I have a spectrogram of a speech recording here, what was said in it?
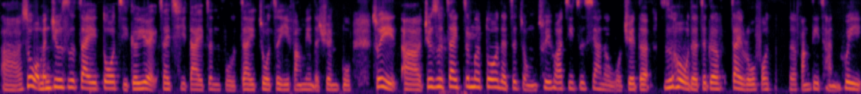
啊，所以我们就是再多几个月，在期待政府在做这一方面的宣布。所以啊，就是在这么多的这种催化机制下呢，我觉得之后的这个在罗佛的房地产会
